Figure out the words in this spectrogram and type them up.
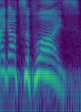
I got supplies.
